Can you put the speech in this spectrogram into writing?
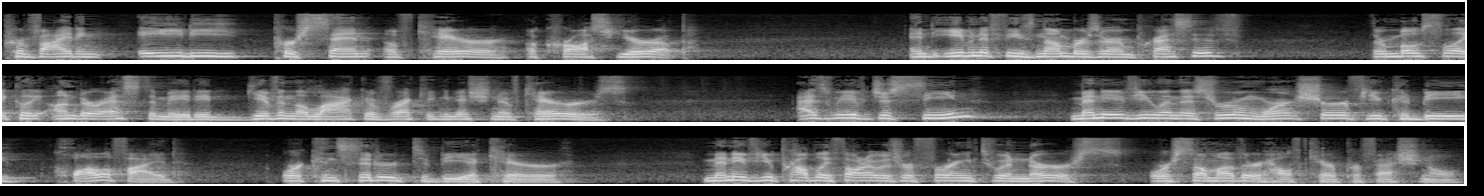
providing 80% of care across Europe. And even if these numbers are impressive, they're most likely underestimated given the lack of recognition of carers. As we have just seen, many of you in this room weren't sure if you could be qualified or considered to be a carer. Many of you probably thought I was referring to a nurse or some other healthcare professional.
